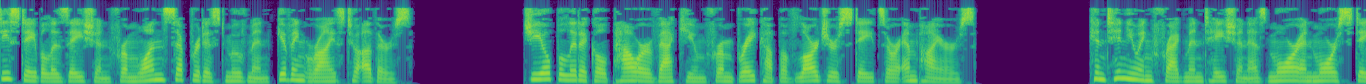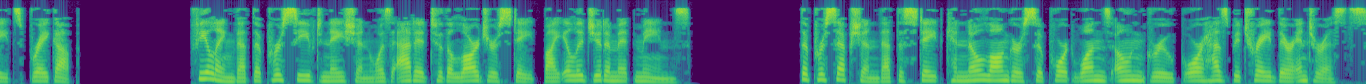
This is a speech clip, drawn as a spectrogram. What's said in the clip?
Destabilization from one separatist movement giving rise to others. Geopolitical power vacuum from breakup of larger states or empires. Continuing fragmentation as more and more states break up. Feeling that the perceived nation was added to the larger state by illegitimate means. The perception that the state can no longer support one's own group or has betrayed their interests.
